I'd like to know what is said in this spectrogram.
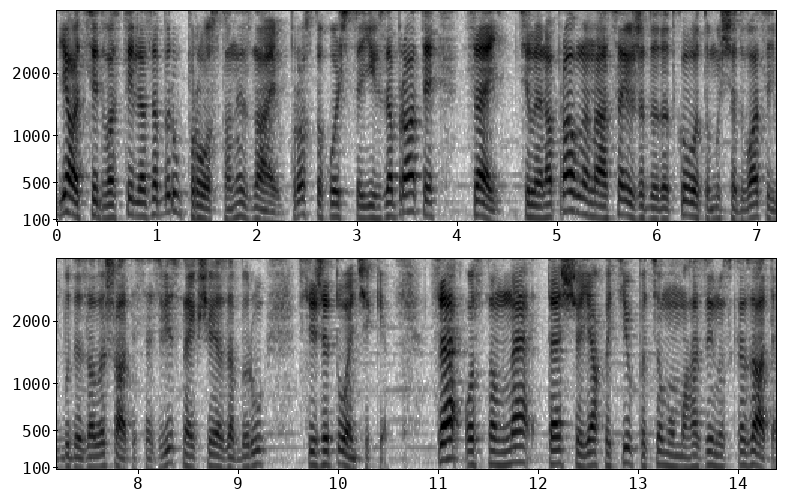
Я оці два стиля заберу просто, не знаю. Просто хочеться їх забрати. Цей ціленаправлено, а цей вже додатково, тому що 20 буде залишатися. Звісно, якщо я заберу всі жетончики. Це основне те, що я хотів по цьому магазину сказати.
